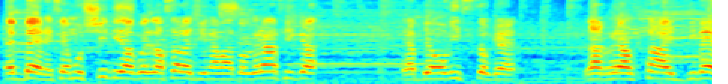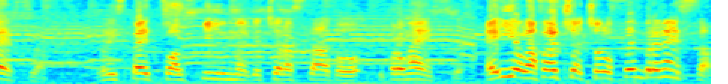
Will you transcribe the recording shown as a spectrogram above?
Ebbene, siamo usciti da quella sala cinematografica e abbiamo visto che la realtà è diversa rispetto al film che c'era stato promesso. E io la faccia ce l'ho sempre messa,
